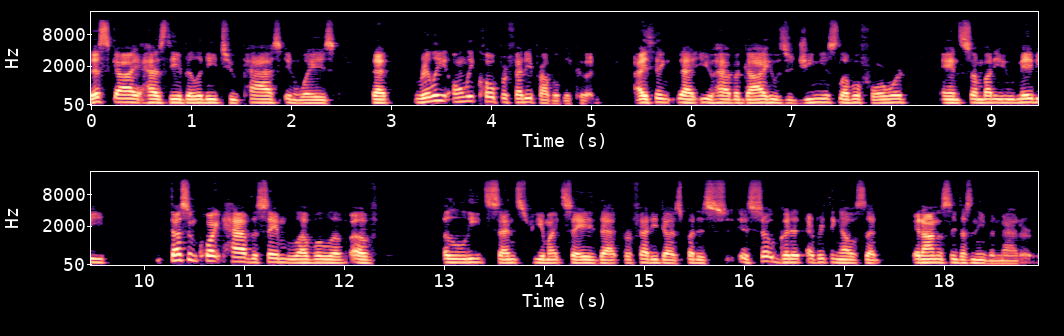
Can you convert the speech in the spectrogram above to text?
This guy has the ability to pass in ways that really only Cole Perfetti probably could. I think that you have a guy who's a genius level forward and somebody who maybe doesn't quite have the same level of, of elite sense, you might say, that Perfetti does, but is is so good at everything else that it honestly doesn't even matter.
